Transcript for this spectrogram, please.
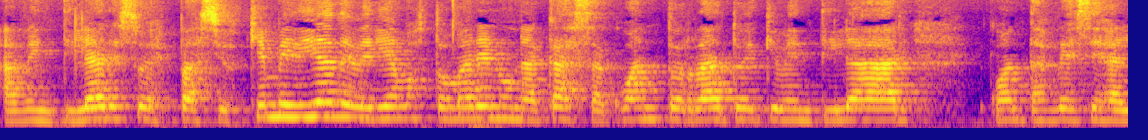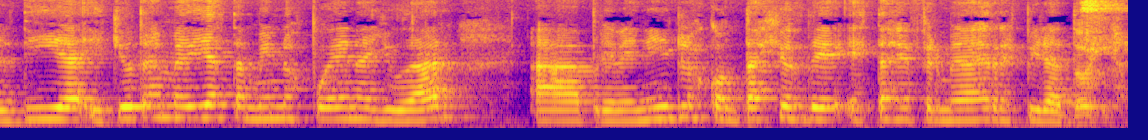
a ventilar esos espacios. ¿Qué medidas deberíamos tomar en una casa? ¿Cuánto rato hay que ventilar? ¿Cuántas veces al día? ¿Y qué otras medidas también nos pueden ayudar a prevenir los contagios de estas enfermedades respiratorias?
